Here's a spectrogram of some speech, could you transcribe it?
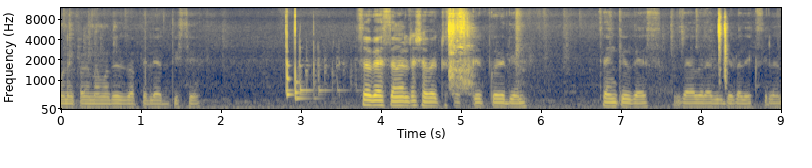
মনে করেন আমাদের যা প্লেয়ার দিছে। সো গ্যাস চ্যানেলটা সবাই একটু সাবস্ক্রাইব করে দিন থ্যাংক ইউ গ্যাস যারা যারা ভিডিওটা দেখছিলেন।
